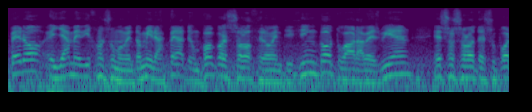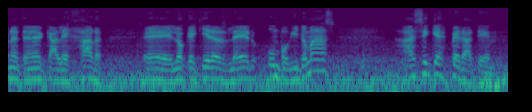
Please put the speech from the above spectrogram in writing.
Pero ella me dijo en su momento, mira, espérate un poco, es solo 0,25, tú ahora ves bien, eso solo te supone tener que alejar eh, lo que quieres leer un poquito más, así que espérate.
